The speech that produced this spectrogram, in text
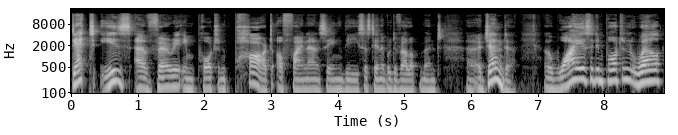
debt is a very important part of financing the sustainable development uh, agenda. Uh, why is it important? Well,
